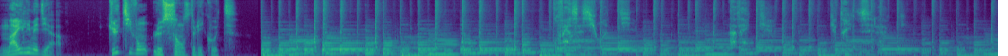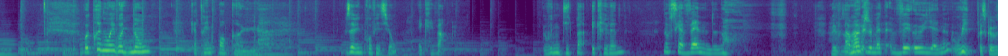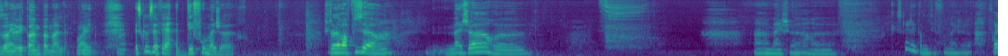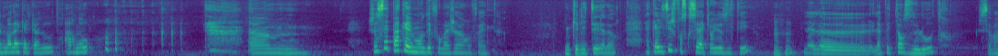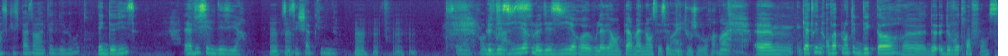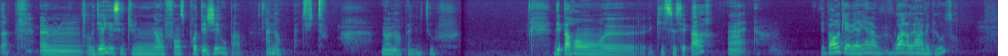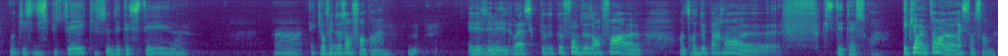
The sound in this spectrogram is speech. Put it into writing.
Mail immédiat. Cultivons le sens de l'écoute. Conversation intime avec Catherine Sellac. Votre prénom et votre nom? Catherine Pancol, Vous avez une profession? Écrivain. Vous ne dites pas écrivaine? Non, parce qu'il y a veine dedans. Mais vous À moins que je mette V-E-I-N-E. Oui, parce que vous en Ouais. avez quand même pas mal. Ouais. Oui. Ouais. Est-ce que vous avez un défaut majeur? Je dois en avoir plusieurs. Hein. Majeur. euh, Un majeur. euh, Qu'est-ce que j'ai comme défaut majeur? Il faudrait demander à quelqu'un d'autre. Arnaud Euh, Je ne sais pas quel est mon défaut majeur, en fait. Une qualité alors? La qualité, je pense que c'est la curiosité, Mhm. le- l'appétence de l'autre, savoir ce qui se passe dans la tête de l'autre. Et une devise? La vie, c'est le désir. Mhm. Ça, c'est Chaplin. La grande Le phrase. désir, le désir, euh, vous l'avez en permanence et ça depuis Ouais. toujours. hein. Ouais. Euh, Catherine, on va planter le décor euh, de, de votre enfance. Euh, vous diriez c'est une enfance protégée ou pas? Ah non, pas du tout. Non, non, pas du tout. Des parents euh, qui se séparent? Ouais. Des parents qui avaient rien à voir l'un avec l'autre. Donc, qui se disputaient, qui se détestaient. euh, euh, et qui ont fait deux enfants quand même. Et voilà, que, que font deux enfants euh, entre deux parents qui se détestent, quoi. Et qui en même temps restent ensemble.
